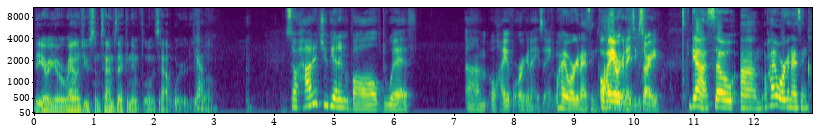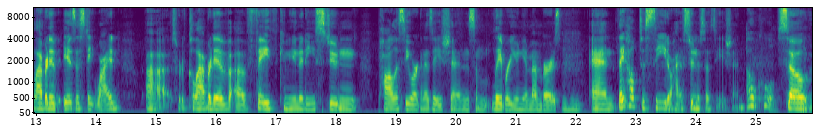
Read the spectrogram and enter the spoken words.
the area around you, sometimes that can influence outward as Yeah. well. So, how did you get involved with um, Ohio for Organizing? Ohio Organizing. Ohio Organizing, sorry. Yeah, so um, Ohio Organizing Collaborative is a statewide uh, sort of collaborative of faith, community, student, policy organizations, some labor union members, mm-hmm. and they helped to seed Ohio Student Association. Oh, cool. So, mm-hmm.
